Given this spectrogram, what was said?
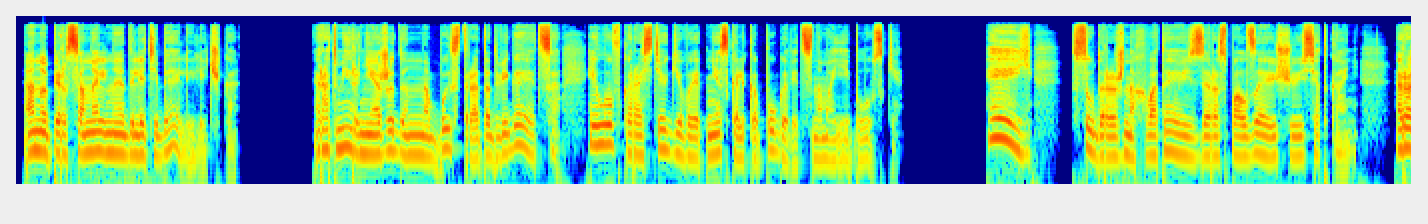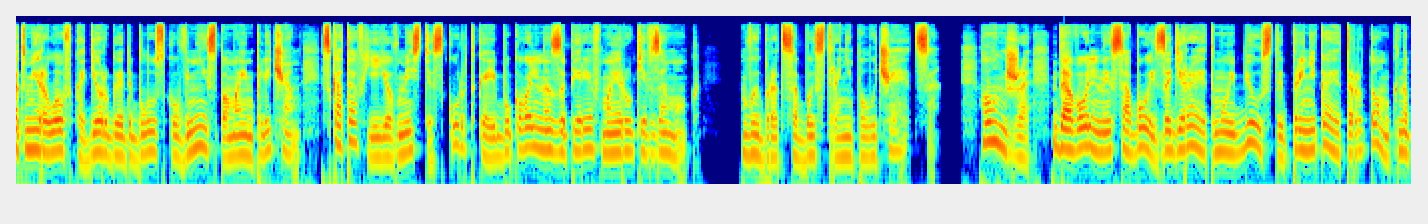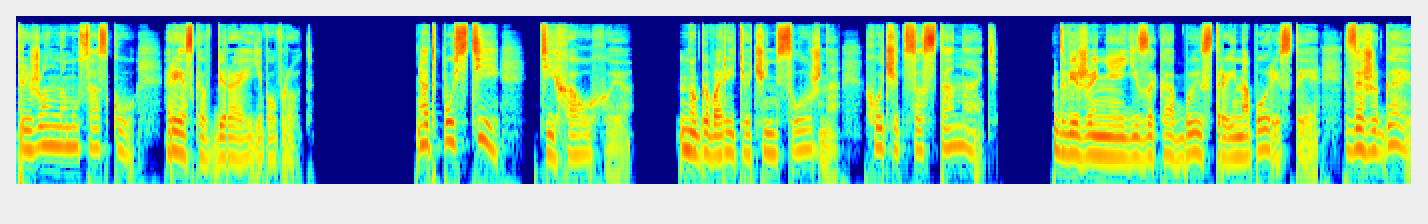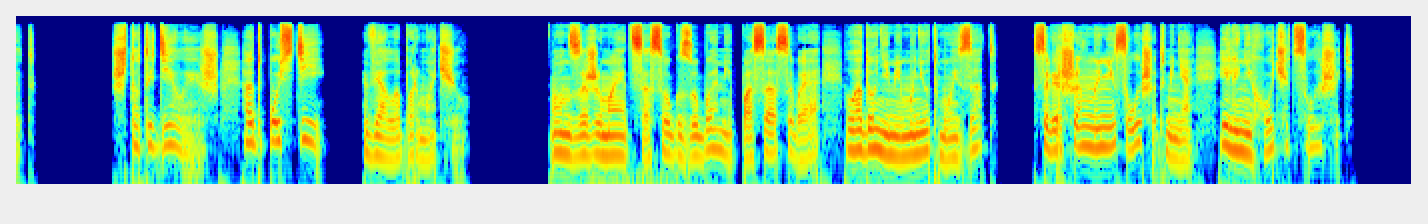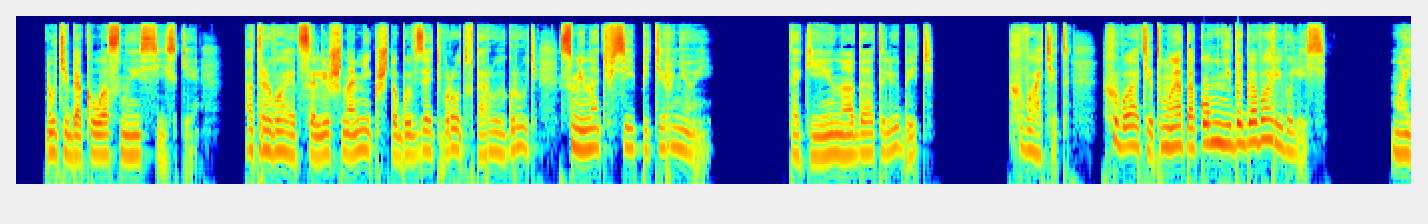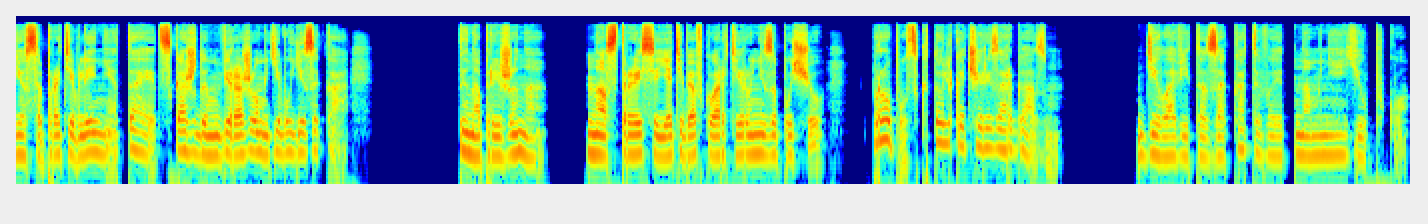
Оно персональное для тебя, Лилечка. Ратмир неожиданно быстро отодвигается и ловко расстегивает несколько пуговиц на моей блузке. «Эй!» Судорожно хватаюсь за расползающуюся ткань. Ратмир ловко дергает блузку вниз по моим плечам, скатав ее вместе с курткой буквально заперев мои руки в замок. Выбраться быстро не получается. Он же, довольный собой, задирает мой бюст и приникает ртом к напряженному соску, резко вбирая его в рот. «Отпусти!» — тихо охаю. Но говорить очень сложно, хочется стонать. Движения языка быстрые и напористые, зажигают. «Что ты делаешь? Отпусти!» — вяло бормочу. Он зажимает сосок зубами, посасывая, ладонями мнет мой зад. Совершенно не слышит меня или не хочет слышать. «У тебя классные сиськи», Отрывается лишь на миг, чтобы взять в рот вторую грудь, сминать всей пятерней. Такие надо отлюбить. Хватит, хватит, мы о таком не договаривались. Мое сопротивление тает с каждым виражом его языка. Ты напряжена. На стрессе я тебя в квартиру не запущу. Пропуск только через оргазм. Деловито закатывает на мне юбку.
